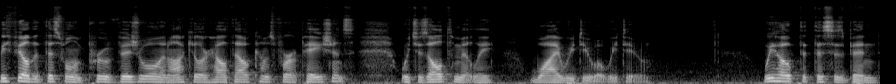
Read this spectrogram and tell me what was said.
We feel that this will improve visual and ocular health outcomes for our patients, which is ultimately why we do what we do. We hope that this has been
